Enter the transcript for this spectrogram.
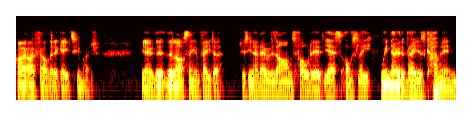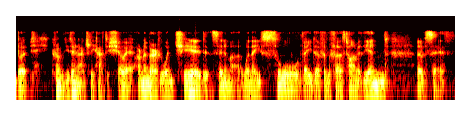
I, I felt that it gave too much. You know, the the last thing of Vader, just you know, there with his arms folded. Yes, obviously we know that Vader's coming, but crumbs, you don't actually have to show it. I remember everyone cheered at the cinema when they saw Vader for the first time at the end of Sith.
